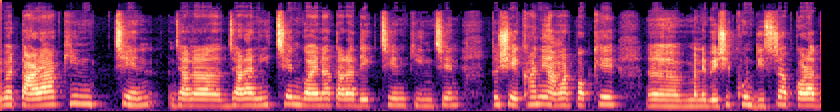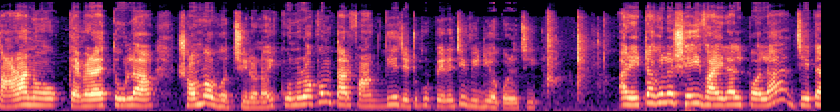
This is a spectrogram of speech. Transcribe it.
এবার তারা কিনছেন, যারা যারা নিচ্ছেন গয়না, তারা দেখছেন, কিনছেন, তো সেখানে আমার পক্ষে মানে বেশিক্ষণ ডিস্টার্ব করা, দাঁড়ানো, ক্যামেরায় তোলা সম্ভব হচ্ছিল না। ওই কোনো রকম তার ফাঁক দিয়ে যেটুকু পেরেছি ভিডিও করেছি। আর এটা হলো সেই ভাইরাল পলা, যেটা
